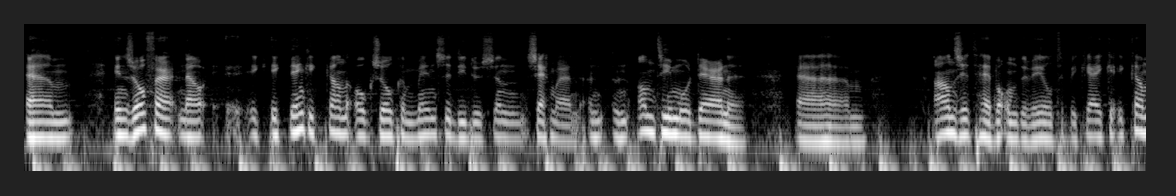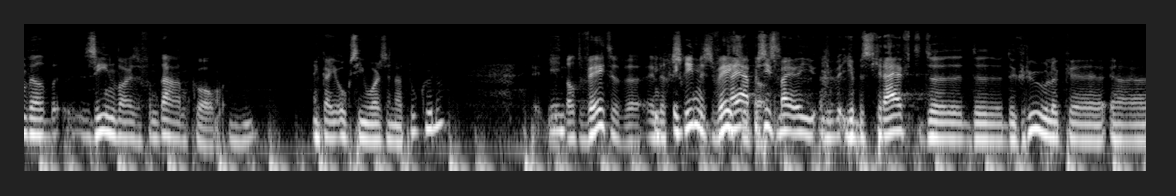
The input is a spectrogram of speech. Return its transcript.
Um, in zover, nou, ik, ik denk ik kan ook zulke mensen die dus een, zeg maar, een, een anti-moderne um, aanzet hebben om de wereld te bekijken. Ik kan wel zien waar ze vandaan komen. Mm -hmm. En kan je ook zien waar ze naartoe kunnen? In, dat weten we. In de ik, geschiedenis weten nou we ja, precies, maar je, je, beschrijft de, de, de gruwelijke, uh,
